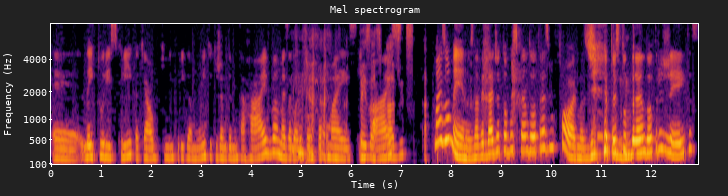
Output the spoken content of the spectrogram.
é, leitura e escrita, que é algo que me intriga muito e que já me deu muita raiva, mas agora eu estou um pouco mais Fez em paz. Mais ou menos. Na verdade, eu estou buscando outras formas, de, eu estou uhum. estudando uhum. outros jeitos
